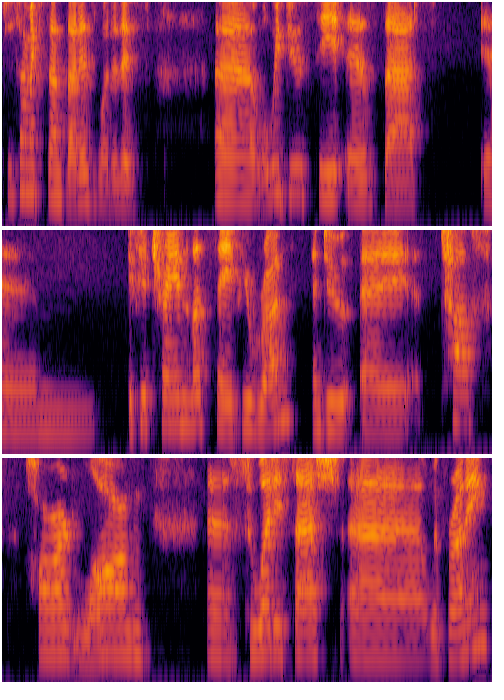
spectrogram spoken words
to some extent that is what it is. Uh, what we do see is that um, if you train let's say if you run and do a tough hard, long, uh, sweaty sesh uh, with running,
